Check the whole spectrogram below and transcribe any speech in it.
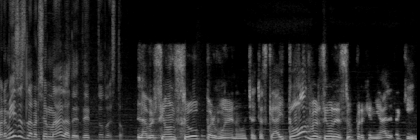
Para mí esa es la versión mala de, todo esto. La versión súper buena, muchachos. Que hay dos versiones súper geniales aquí.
